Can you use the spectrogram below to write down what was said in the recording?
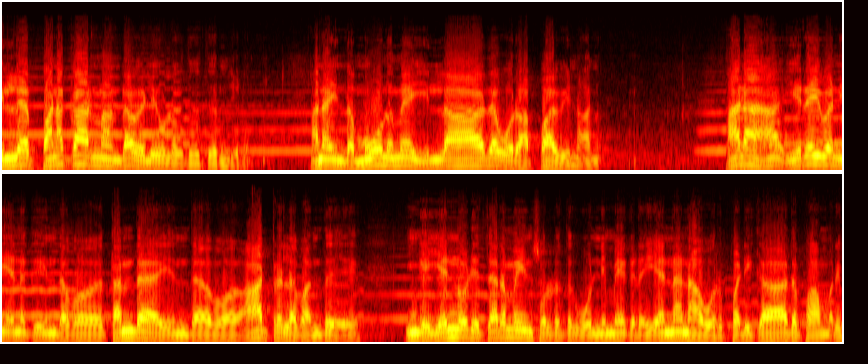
இல்லை பணக்காரனாக இருந்தால் வெளி உலகத்துக்கு தெரிஞ்சிடும். ஆனால் இந்த மூணுமே இல்லாத ஒரு அப்பாவி நான். ஆனால் இறைவன் எனக்கு இந்த தந்த இந்த ஆற்றலை வந்து இங்கே என்னுடைய திறமைன்னு சொல்கிறதுக்கு ஒன்றுமே கிடையாது. ஏன்னா நான் ஒரு படிக்காத பாமரை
